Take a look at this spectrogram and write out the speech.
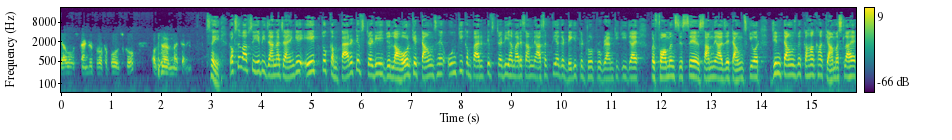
یا وہ اسٹینڈرڈ پروٹوکولز کو آبزرو نہ کریں۔ صحیح۔ ڈاکٹر صاحب، آپ سے یہ بھی جاننا چاہیں گے، ایک تو کمپیریٹیو سٹڈی جو لاہور کے ٹاؤنز ہیں، ان کی کمپیریٹیو سٹڈی ہمارے سامنے آ سکتی ہے اگر ڈیگی کنٹرول پروگرام کی کی جائے پرفارمنس جس سے سامنے آ جائے ٹاؤنز کی، اور جن ٹاؤنز میں کہاں کہاں کیا مسئلہ ہے،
